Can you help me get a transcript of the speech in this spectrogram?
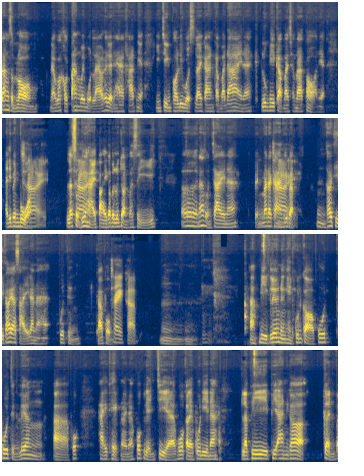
ตั้งสำรองนะว่าเขาตั้งไว้หมดแล้วถ้าเกิด haircut เนี่ยจริงๆ พอ reverse รายการกลับมาได้นะลูกหนี้กลับมาชำระต่อเนี่ย อันนี้เป็นบวก และส่วนที่หายไปก็เป็นลดหย่อนภาษี เออ น่าสนใจนะ เป็นมาตรการที่แบบอืมถ้อยทีถ้อยอาศัยกันนะฮะ พูดถึงครับผม ใช่ครับอืมอืมอะมีอีกเรื่องหนึ่งเห็นคุณก่อพูดพูดถึงเรื่อง อ่า พวกไฮเทคหน่อยนะ พวกเหรียญเจีย พวกอะไรพวกนี้นะ แล้วพี่พี่อั้นก็เกริ่นไป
